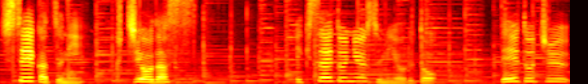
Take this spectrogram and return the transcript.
私生活に口を出す。エキサイトニュースによるとデート中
